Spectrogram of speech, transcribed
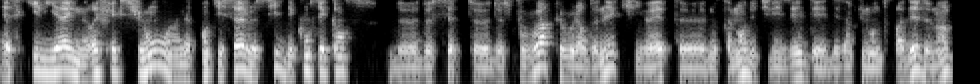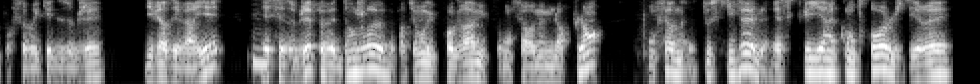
est-ce qu'il y a une réflexion, un apprentissage aussi des conséquences de, de, cette, de ce pouvoir que vous leur donnez, qui va être euh, notamment d'utiliser des, des, imprimantes 3D demain pour fabriquer des objets divers et variés Et ces objets peuvent être dangereux. À partir du moment où ils programment, ils pourront faire eux-mêmes leur plan, ils pourront faire tout ce qu'ils veulent. Est-ce qu'il y a un contrôle, je dirais,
